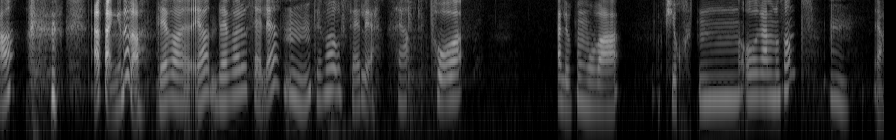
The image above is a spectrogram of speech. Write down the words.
Ja. Det er fengende, da. Det var, ja, det var Oselie. Mm. Det var Oselie. Ja. På Jeg lurer på om hun var 14 år eller noe sånt. Mm. Ja.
